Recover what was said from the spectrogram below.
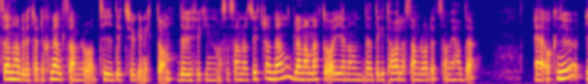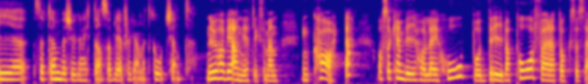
Sen hade vi traditionellt samråd tidigt 2019 där vi fick in massa samrådsyttranden, bland annat då genom det digitala samrådet som vi hade. Eh, och nu i september 2019 så blev programmet godkänt. Nu har vi angett liksom en, en karta och så kan vi hålla ihop och driva på för att också så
